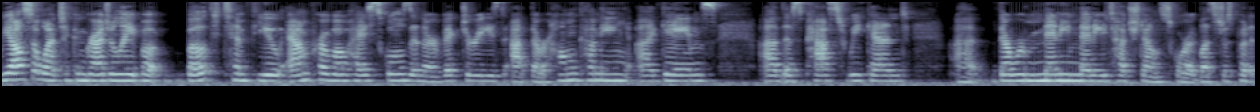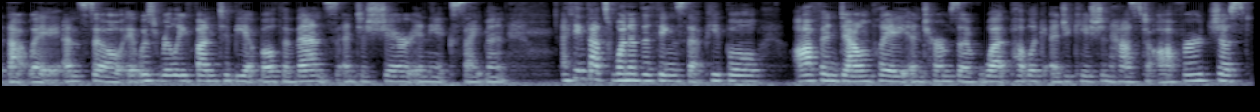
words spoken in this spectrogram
We also want to congratulate both Timpview and Provo High Schools in their victories at their homecoming uh, games uh, this past weekend. Uh, there were many, many touchdowns scored, let's just put it that way. And so it was really fun to be at both events and to share in the excitement. I think that's one of the things that people often downplay in terms of what public education has to offer, just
